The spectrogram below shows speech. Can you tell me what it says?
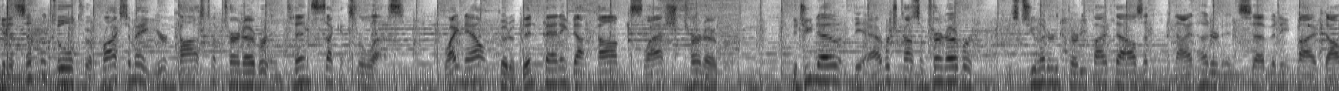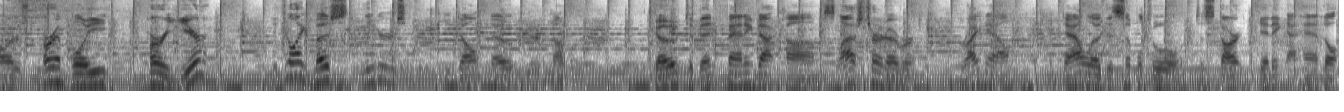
Get a simple tool to approximate your cost of turnover in 10 seconds or less. Right now, go to benfanning.com slash turnover. Did you know the average cost of turnover is $235,975 per employee per year? If you're like most leaders, you don't know your number. Go to benfanning.com slash turnover right now and download this simple tool to start getting a handle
